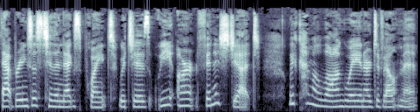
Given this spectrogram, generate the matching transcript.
That brings us to the next point, which is we aren't finished yet. We've come a long way in our development.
